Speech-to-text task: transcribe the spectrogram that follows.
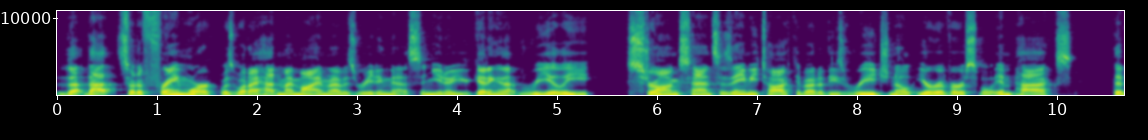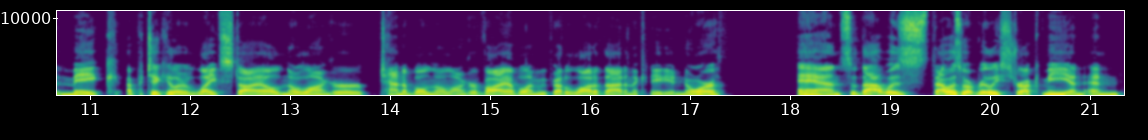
That that sort of framework was what I had in my mind when I was reading this, and you know, you're getting that really strong sense, as Amy talked about, of these regional irreversible impacts that make a particular lifestyle no longer tenable, no longer viable. And we've got a lot of that in the Canadian North. And so that was that was what really struck me. And and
